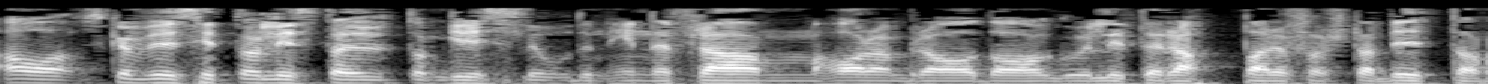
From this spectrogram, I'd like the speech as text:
ja, ska vi sitta och lista ut om Grisloden hinner fram, har en bra dag och är lite rappare första biten.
